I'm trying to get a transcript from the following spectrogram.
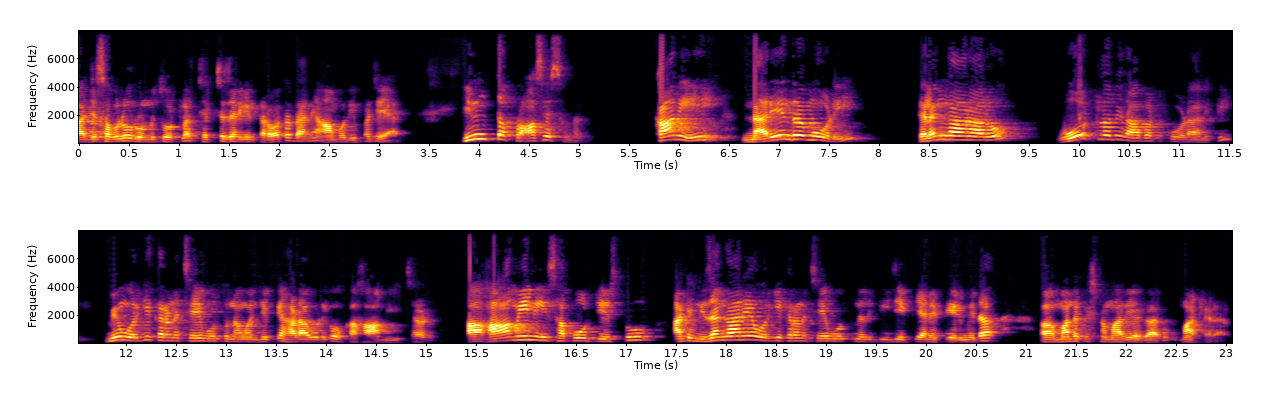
రాజ్యసభలో రెండు చోట్ల చర్చ జరిగిన తర్వాత దాన్ని ఆమోదింపజేయాలి. ఇంత ప్రాసెస్ ఉన్నది. కానీ నరేంద్ర మోడీ తెలంగాణలో ఓట్లని రాబట్టుకోవడానికి మేము వర్గీకరణ చేయబోతున్నామని చెప్పి హడావుడిగా ఒక హామీ ఇచ్చాడు. ఆ హామీని సపోర్ట్ చేస్తూ అంటే నిజంగానే వర్గీకరణ చేయబోతున్నది బీజేపీ అనే పేరు మీద మందకృష్ణ మాదిగ గారు మాట్లాడారు.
